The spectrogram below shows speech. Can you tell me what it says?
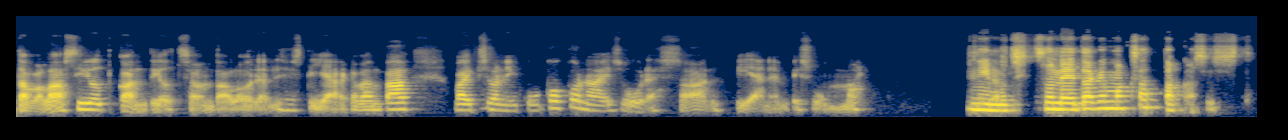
tavallaan siltä kantilta se on taloudellisesti järkevämpää, vaikka se on niin kuin kokonaisuudessaan pienempi summa. Niin, mutta sun ei tarvitse maksaa takaisin sitä.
